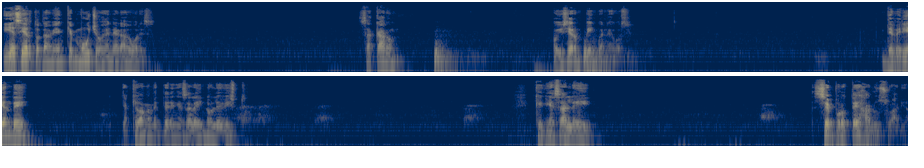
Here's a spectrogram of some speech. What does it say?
Y es cierto también que muchos generadores sacaron o hicieron pingo en negocio. Deberían de, ya que van a meter en esa ley, no le he visto, que en esa ley se proteja al usuario.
